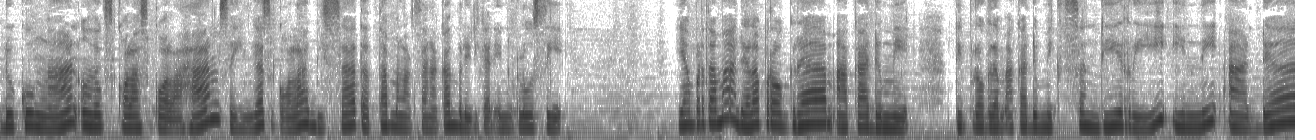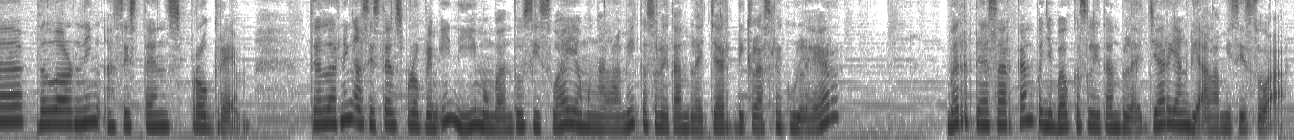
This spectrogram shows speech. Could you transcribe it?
dukungan untuk sekolah-sekolahan sehingga sekolah bisa tetap melaksanakan pendidikan inklusi. Yang pertama adalah program akademik. Di program akademik sendiri ini ada The Learning Assistance Program. The Learning Assistance Program ini membantu siswa yang mengalami kesulitan belajar di kelas reguler berdasarkan penyebab kesulitan belajar yang dialami siswa.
